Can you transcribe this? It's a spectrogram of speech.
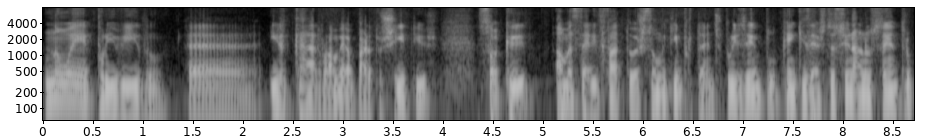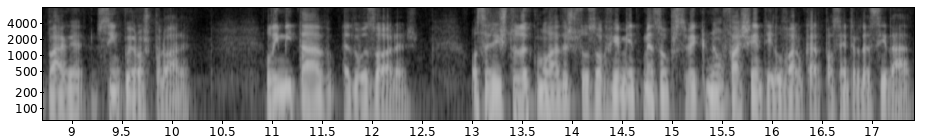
não é proibido uh, ir de carro à maior parte dos sítios, só que há uma série de fatores que são muito importantes. Por exemplo, quem quiser estacionar no centro paga 5 euros por hora, limitado a 2 horas. Ou seja, isto tudo acumulado, as pessoas obviamente começam a perceber que não faz sentido levar o carro para o centro da cidade.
